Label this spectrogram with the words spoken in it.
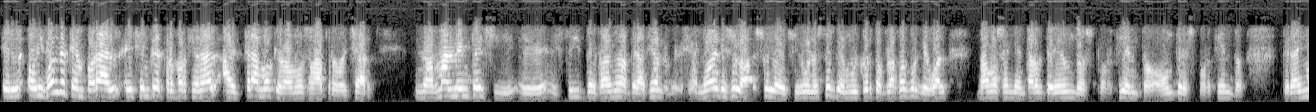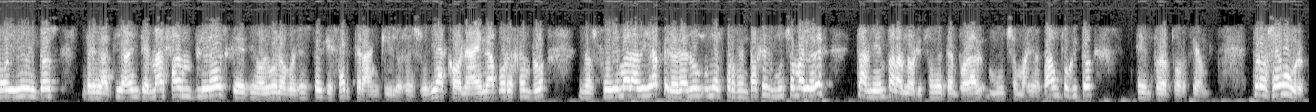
El horizonte temporal es siempre proporcional al tramo que vamos a aprovechar normalmente si eh, estoy preparando una operación, normalmente suelo, suelo, decir, bueno, esto es de muy corto plazo porque igual vamos a intentar obtener un 2% o un 3%, pero hay movimientos relativamente más amplios que decimos, bueno, pues esto hay que estar tranquilos. En su día con AENA, por ejemplo, nos fue de maravilla, pero eran unos porcentajes mucho mayores también para un horizonte temporal mucho mayor. Va un poquito en proporción. Prosegur,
